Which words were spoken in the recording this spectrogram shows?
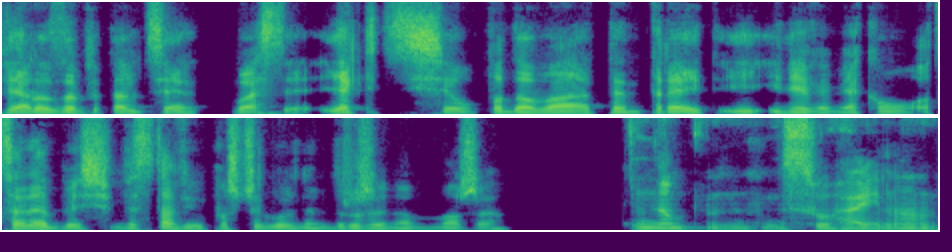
Wiaro, zapytam Cię właśnie, jak Ci się podoba ten trade i, i nie wiem, jaką ocenę byś wystawił poszczególnym drużynom może? No słuchaj, no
